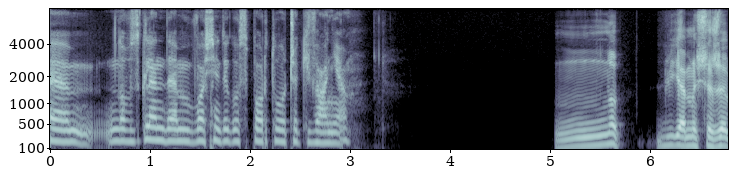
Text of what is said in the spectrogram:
no, względem właśnie tego sportu oczekiwania? No, ja myślę, że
